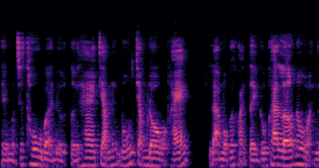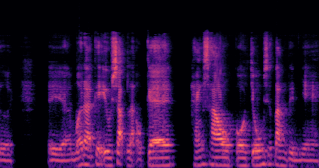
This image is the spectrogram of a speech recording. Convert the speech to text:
thì mình sẽ thu về được từ 200 đến 400 đô một tháng là một cái khoản tiền cũng khá lớn đúng không mọi người? Thì ờ, mới ra cái yêu sách là ok tháng sau cô chú sẽ tăng tiền nhà.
